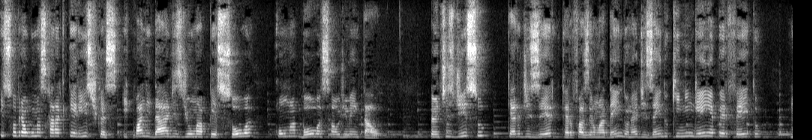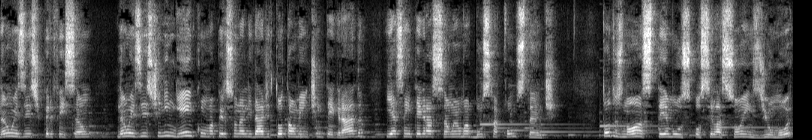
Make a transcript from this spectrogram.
e sobre algumas características e qualidades de uma pessoa com uma boa saúde mental. Antes disso, quero dizer, quero fazer um adendo, né, dizendo que ninguém é perfeito, não existe perfeição, não existe ninguém com uma personalidade totalmente integrada e essa integração é uma busca constante. Todos nós temos oscilações de humor,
